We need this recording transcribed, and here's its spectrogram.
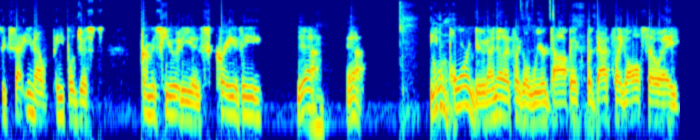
success you know people just promiscuity is crazy yeah yeah even porn dude i know that's like a weird topic but that's like also a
